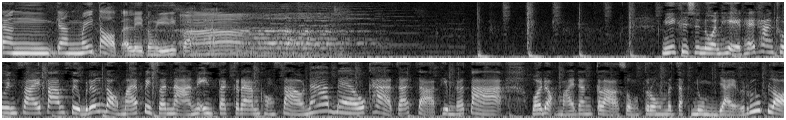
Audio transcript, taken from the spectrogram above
ยังยังไม่ตอบอะไรตรงนี้ดีกว่าค่ะ นี่คือชนวนเหตุให้ทาง True Insight ตามสืบเรื่องดอกไม้ปริศนาในอินสตาแกรมของสาวหน้าแบลค่ะจ้าจ๋าพิมรตา ว่าดอกไม้ดังกล่าวส่งตรงมาจากหนุ่มใหญ่รูปหล่อ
